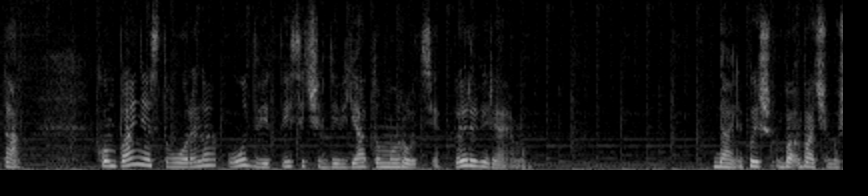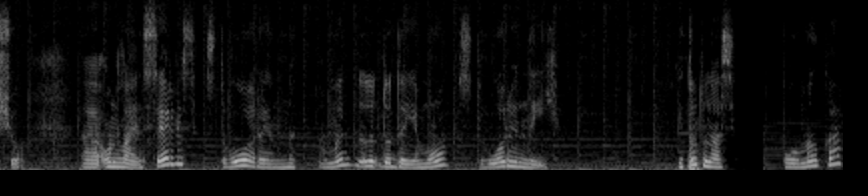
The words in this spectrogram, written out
Так, компанія створена у 2009 році. Перевіряємо. Далі пишемо, бачимо, що е, онлайн-сервіс створений, а ми додаємо створений. І тут у нас помилка.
